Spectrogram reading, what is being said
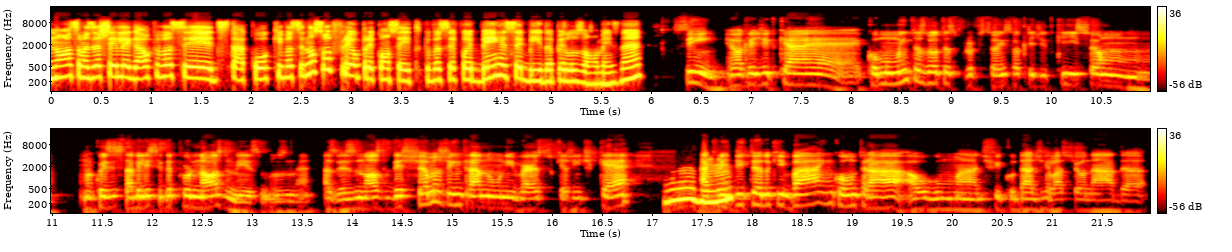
Nossa, mas achei legal que você destacou que você não sofreu preconceito, que você foi bem recebida pelos homens, né? Sim, eu acredito que é, como muitas outras profissões, eu acredito que isso é um, uma coisa estabelecida por nós mesmos, né? Às vezes nós deixamos de entrar no universo que a gente quer, uhum. acreditando que vai encontrar alguma dificuldade relacionada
